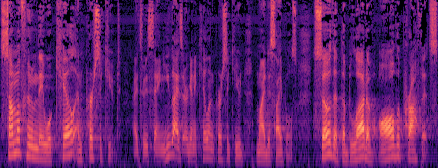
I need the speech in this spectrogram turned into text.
some of whom they will kill and persecute. Right? So he's saying, you guys are going to kill and persecute my disciples, so that the blood of all the prophets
